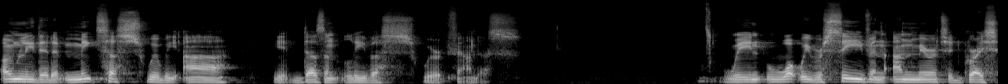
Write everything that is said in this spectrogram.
only that it meets us where we are, yet doesn't leave us where it found us. We, what we receive in unmerited grace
